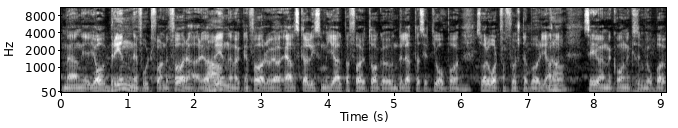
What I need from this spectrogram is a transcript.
men jag brinner fortfarande för det här. Jag ja. brinner verkligen för det och jag älskar liksom att hjälpa företag att underlätta sitt jobb. Och så har det varit från första början. Ja. Ser jag en mekaniker som jobbar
